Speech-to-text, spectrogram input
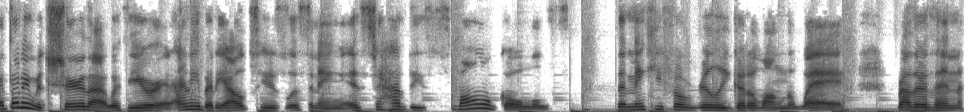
I thought I would share that with you or anybody else who's listening is to have these small goals that make you feel really good along the way rather than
